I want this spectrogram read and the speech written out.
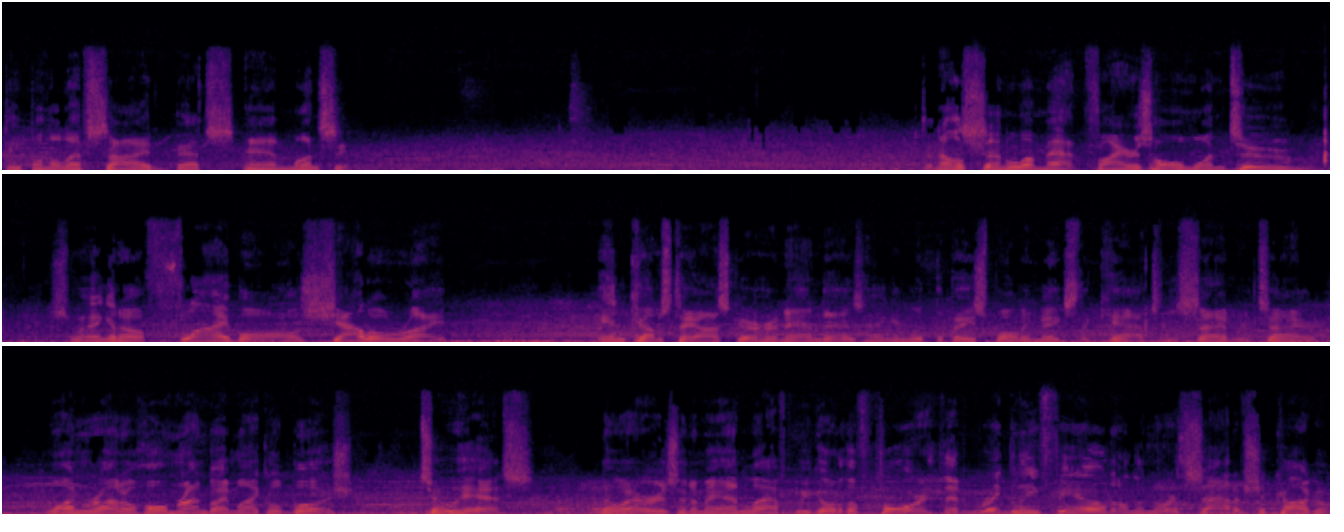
Deep on the left side, Betts and Muncy. Dinelson Lamet fires home 1 2. Swing and a fly ball, shallow right. In comes Teoscar Hernandez, hanging with the baseball. He makes the catch, and the side retired. One run, a home run by Michael Busch. Two hits, no errors, and a man left. We go to the fourth at Wrigley Field on the north side of Chicago.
